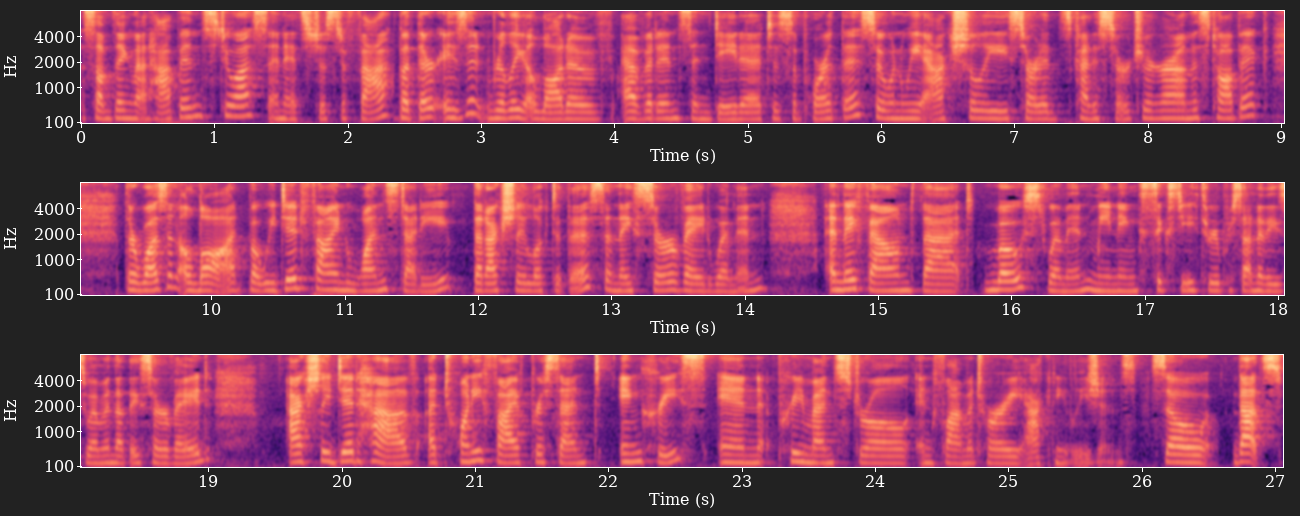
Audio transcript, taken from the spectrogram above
something that happens to us and it's just a fact. But there isn't really a lot of evidence and data to support this. So when we actually started kind of searching around this topic, there wasn't a lot, but we did find one study that actually looked at this and they surveyed women and they found that most women, meaning 63% of these women that they surveyed, actually did have a 25% increase in premenstrual inflammatory acne lesions. So that's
